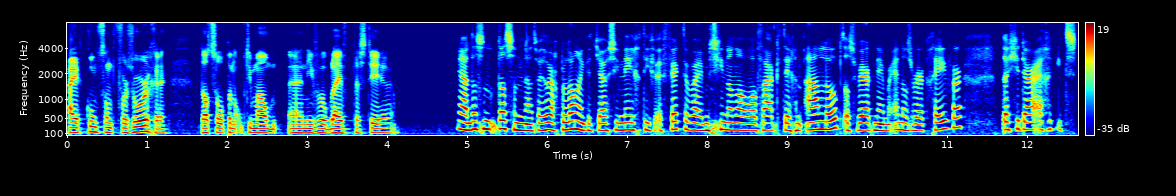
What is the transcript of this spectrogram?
eigenlijk constant voor zorgen dat ze op een optimaal niveau blijven presteren. Ja dat, is, een- dat is inderdaad wel heel erg belangrijk. Dat juist die negatieve effecten waar je misschien dan al wel vaker tegenaan loopt als werknemer en als werkgever, dat je daar eigenlijk iets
